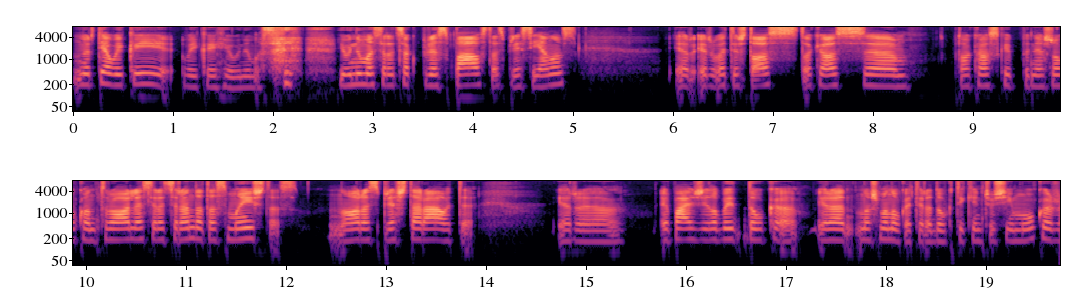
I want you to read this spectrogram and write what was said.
Nu ir tie vaikai, vaikai jaunimas. jaunimas yra tiesiog prispaustas prie sienos. Ir, ir va iš tos tokios, e, tokios kaip, nežinau, kontrolės ir atsiranda tas maištas, noras prieštarauti. Ir, e, ir pavyzdžiui, labai daug e, yra, nu aš manau, kad yra daug tikinčių šeimų, kur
